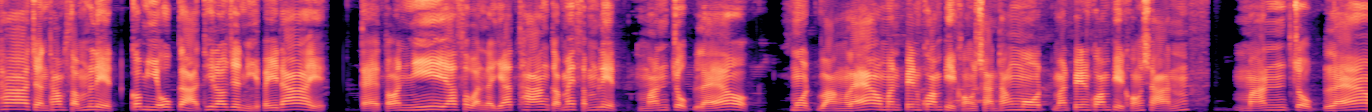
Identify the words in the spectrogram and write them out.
ถ้าฉันทำสำเร็จก็มีโอกาสที่เราจะหนีไปได้ แต่ตอนนี้ยาสวรรค์ระยะทางกับไม่สำเร็จมันจบแล้ว หมดหวังแล้วมันเป็นความผิดของฉันทั้งหมด มันเป็นความผิดของฉัน มันจบแล้ว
